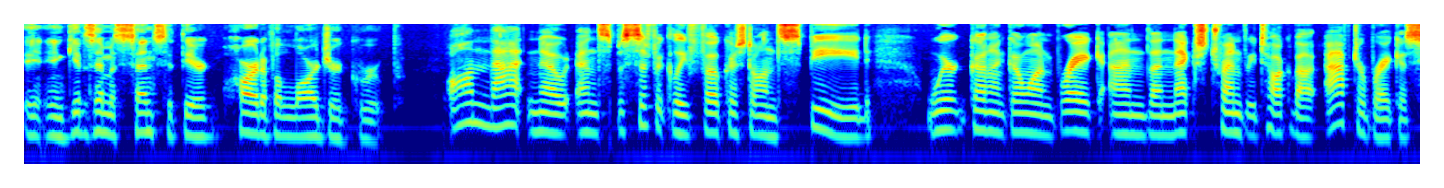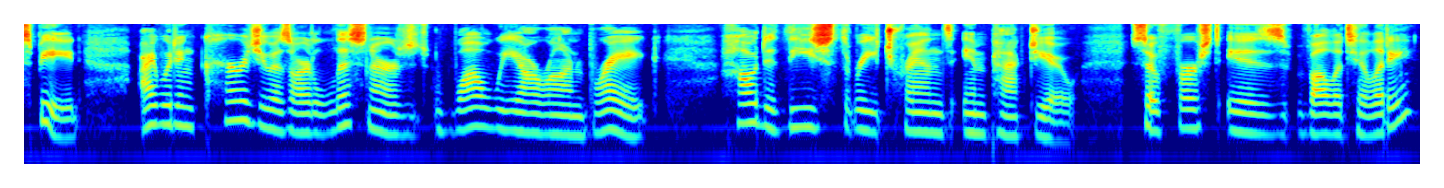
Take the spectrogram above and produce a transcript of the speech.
and, gives them a sense that they're part of a larger group. On that note, and specifically focused on speed, we're going to go on break, and the next trend we talk about after break is speed. I would encourage you, as our listeners, while we are on break, how do these three trends impact you? So, first is volatility.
